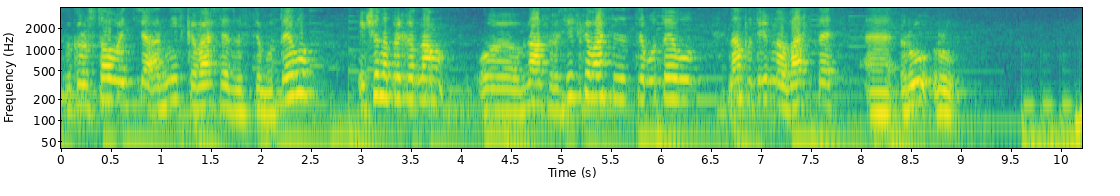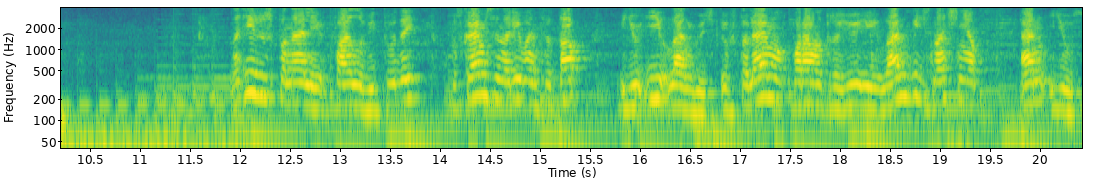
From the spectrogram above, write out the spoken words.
використовується англійська версія дистрибутиву. Якщо, наприклад, нам, о, в нас російська версія дистрибутиву, нам потрібно ввести е, ru.ru. На тій же ж панелі файлу відповідей спускаємося на рівень Setup UE Language і вставляємо в параметри UE Language значення NUse.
